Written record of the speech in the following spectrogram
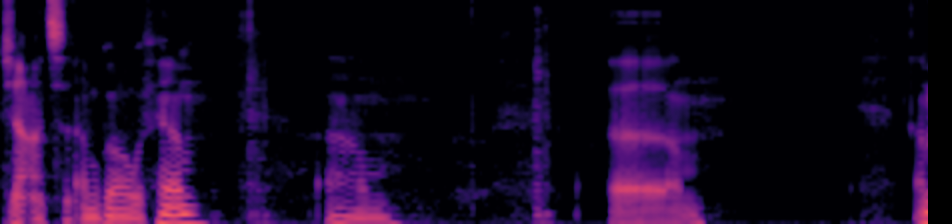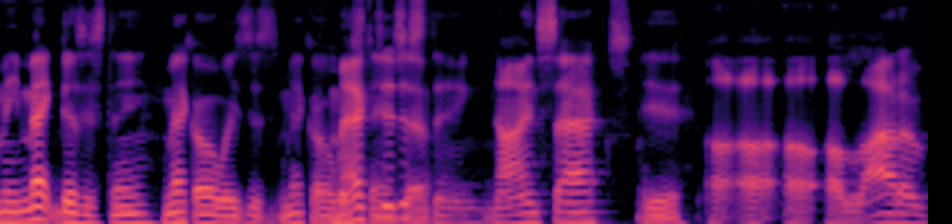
Johnson. I'm going with him. Um, um, I mean, Mack does his thing. Mack always is. Mack always Mack did his out. thing. Nine sacks. Yeah, Uh, uh, uh, a lot of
